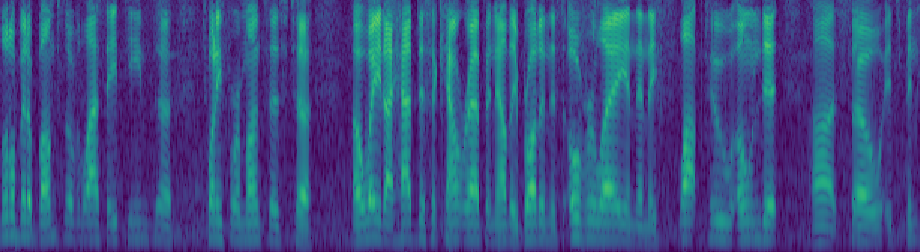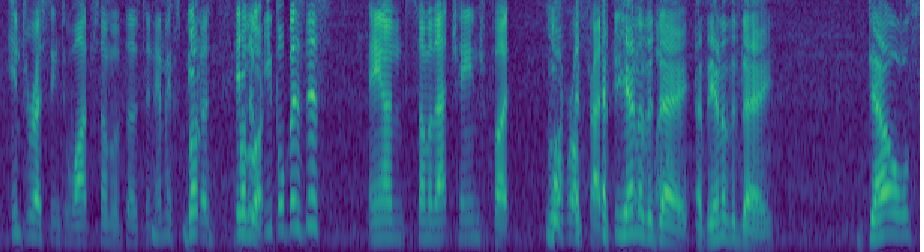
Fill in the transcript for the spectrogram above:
little bit of bumps over the last 18 to 24 months as to oh wait, I had this account rep and now they brought in this overlay and then they flopped who owned it. Uh, so it's been interesting to watch some of those dynamics because but, it's look, a people business and some of that change, but look, overall at, strategy. At the end of the day, at the end of the day, Dell's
